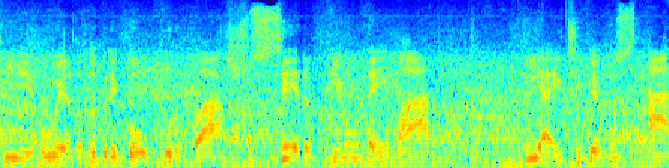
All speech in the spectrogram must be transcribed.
que o Elano brigou por baixo, serviu o Neymar e aí tivemos a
